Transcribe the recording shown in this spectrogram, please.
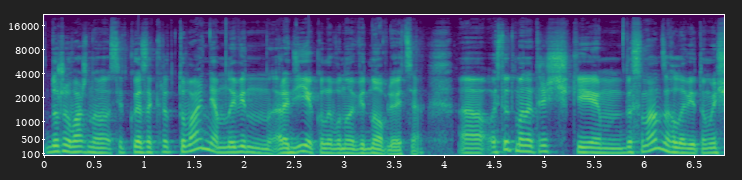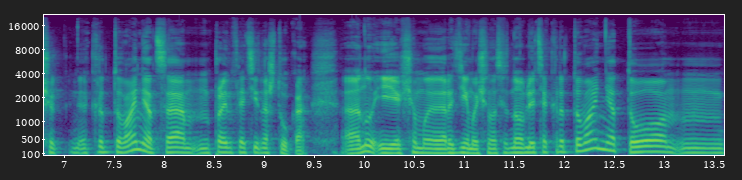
дуже уважно слідкує за кредитуванням, але він радіє, коли воно відновлюється. Ось тут в мене трішечки дисонанс в голові, тому що кредитування це проінфляційна штука. Ну і якщо ми радіємо, що у нас відновлюється кредитування, то Е,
